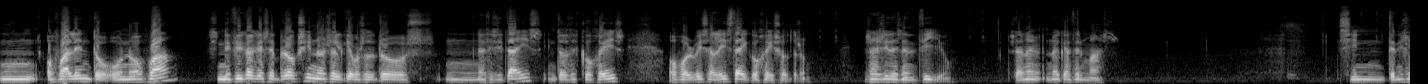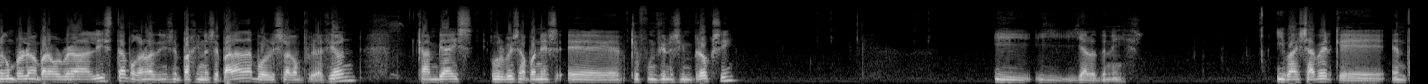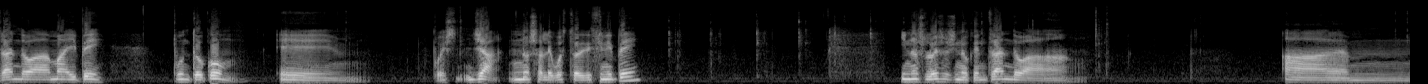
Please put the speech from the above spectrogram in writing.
Mm, os va lento o no os va, significa que ese proxy no es el que vosotros mm, necesitáis, entonces cogéis, os volvéis a la lista y cogéis otro. Es así de sencillo. O sea, no hay, que hacer más. Si tenéis algún problema para volver a la lista, porque no la tenéis en página separada, volvéis a la configuración, cambiáis, volvéis a poner eh, que funcione sin proxy y, y, ya lo tenéis. Y vais a ver que entrando a MyIP .com. Eh, pues ya no sale vuestra dirección IP y no solo eso sino que entrando a a mm,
